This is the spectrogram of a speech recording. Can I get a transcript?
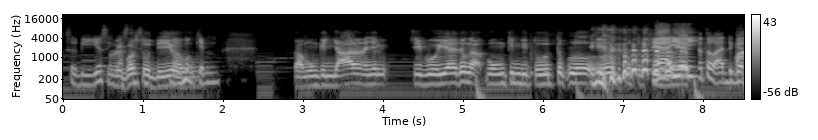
studio sih menurut gue sih. studio. Nggak mungkin Gak mungkin jalan aja. Shibuya itu nggak mungkin ditutup lu. Iya. Lu tutup ya Shibuya. iya iya tuh adegan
